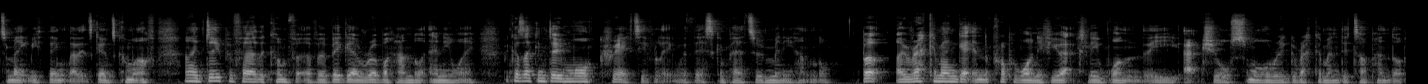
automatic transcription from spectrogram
to make me think that it's going to come off and I do prefer the comfort of a bigger rubber handle anyway because I can do more creatively with this compared to a mini handle but I recommend getting the proper one if you actually want the actual SmallRig recommended top handle.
